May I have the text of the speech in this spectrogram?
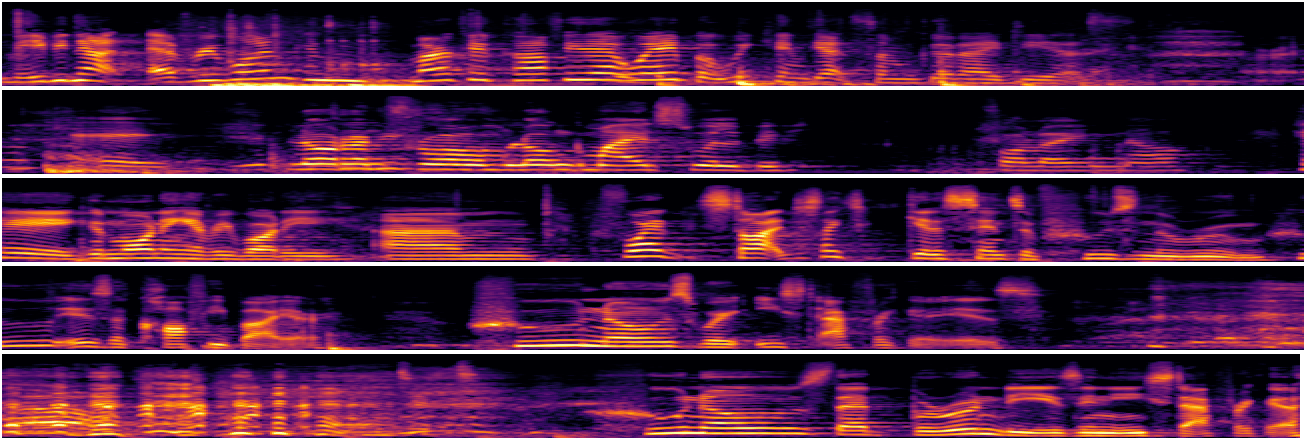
maybe not everyone can market coffee that way, but we can get some good ideas. All right. Okay. Lauren from Long Miles will be following now. Hey, good morning, everybody. Um, before I start, I'd just like to get a sense of who's in the room. Who is a coffee buyer? Who knows where East Africa is? Oh. Who knows that Burundi is in East Africa?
